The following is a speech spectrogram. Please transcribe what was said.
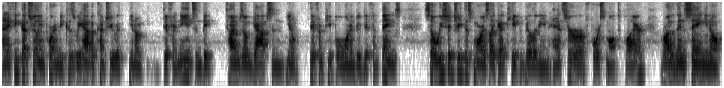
and I think that's really important because we have a country with you know different needs and big time zone gaps and you know different people want to do different things. So we should treat this more as like a capability enhancer or a force multiplier rather than saying you know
